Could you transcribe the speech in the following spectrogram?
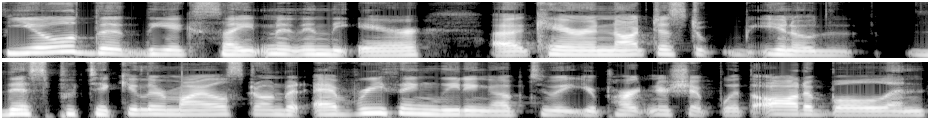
feel the the excitement in the air, uh, Karen, not just, you know, this particular milestone, but everything leading up to it, your partnership with Audible and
